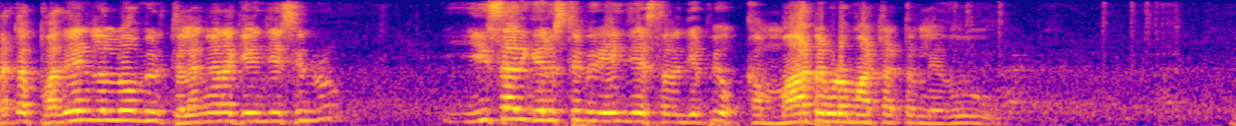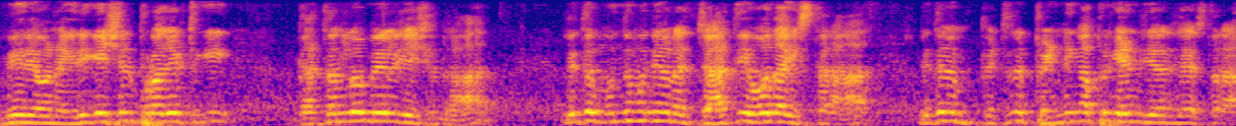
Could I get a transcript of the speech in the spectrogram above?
గత పదేళ్ళలో మీరు తెలంగాణకి ఏం చేసిండ్రు? ఈసారి గెలిస్తే మీరు ఏం చేస్తారని చెప్పి ఒక్క మాట కూడా మాట్లాడటం లేదు. మీరు ఏమైనా ఇరిగేషన్ ప్రాజెక్ట్కి గతంలో మేలు చేసిండ్రా? లేదా ముందు ముందు ఏమైనా జాతీయ హోదా ఇస్తారా? లేదా మేము పెట్టిన పెండింగ్ అప్లికేషన్ చేస్తారా?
